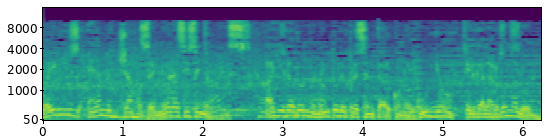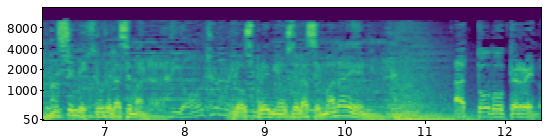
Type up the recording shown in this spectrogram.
Ladies and gentlemen, señoras y señores, ha llegado el momento de presentar con orgullo el galardón a lo más selecto de la semana. Los premios de la semana en A Todo Terreno.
